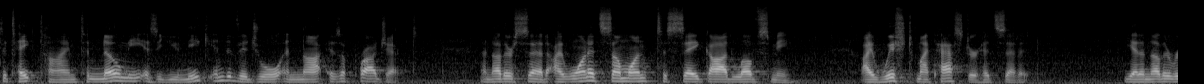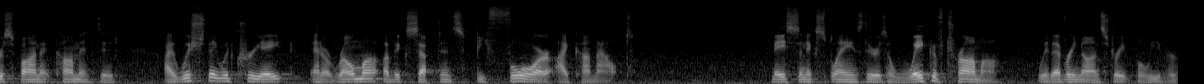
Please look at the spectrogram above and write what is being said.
to take time to know me as a unique individual and not as a project. Another said, I wanted someone to say God loves me. I wished my pastor had said it. Yet another respondent commented, I wish they would create an aroma of acceptance before I come out. Mason explains there is a wake of trauma with every non straight believer.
